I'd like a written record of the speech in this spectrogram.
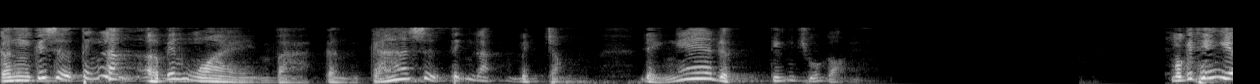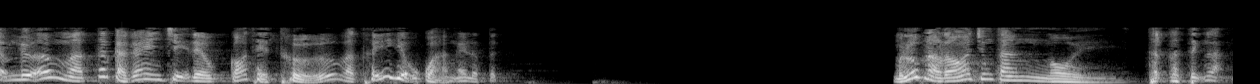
Cần cái sự tĩnh lặng ở bên ngoài cần cả sự tĩnh lặng bên trong để nghe được tiếng chúa gọi. Một cái thí nghiệm nữa mà tất cả các anh chị đều có thể thử và thấy hiệu quả ngay lập tức. Một lúc nào đó chúng ta ngồi thật là tĩnh lặng,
